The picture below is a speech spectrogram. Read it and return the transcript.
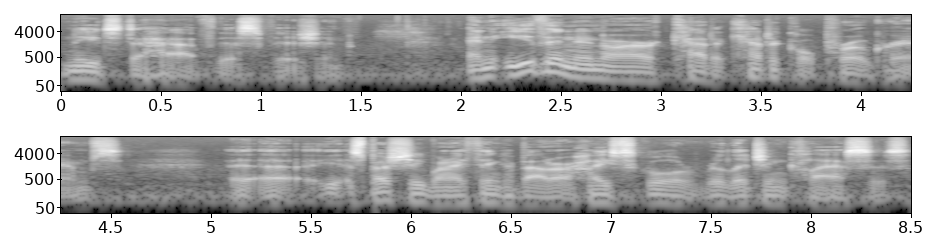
needs to have this vision. And even in our catechetical programs, uh, especially when I think about our high school religion classes,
